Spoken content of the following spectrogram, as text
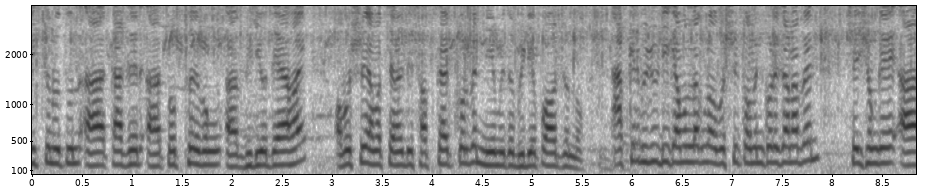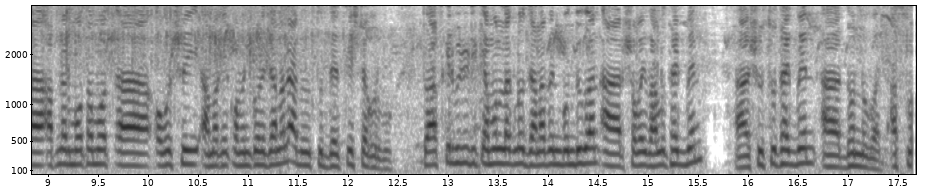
নিত্য নতুন কাজের তথ্য এবং ভিডিও দেওয়া হয়। অবশ্যই আমার চ্যানেলটি সাবস্ক্রাইব করবেন নিয়মিত ভিডিও পাওয়ার জন্য। আজকের ভিডিওটি কেমন লাগল অবশ্যই কমেন্ট করে জানাবেন। সেই সঙ্গে আপনার মতামত অবশ্যই আমাকে কমেন্ট করে জানালে আমি উত্তর দেওয়ার চেষ্টা করব। তো আজকের ভিডিওটি কেমন লাগল জানাবেন বন্ধুগণ। আর সবাই ভালো থাকবেন সুস্থ থাকবেন ধন্যবাদ। আসসালাম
